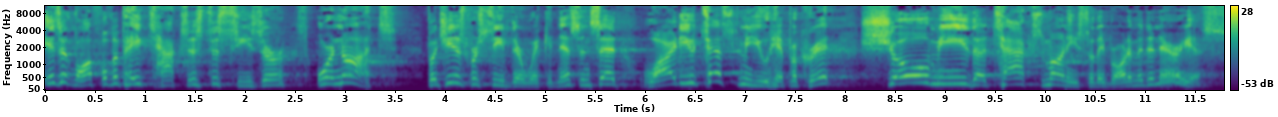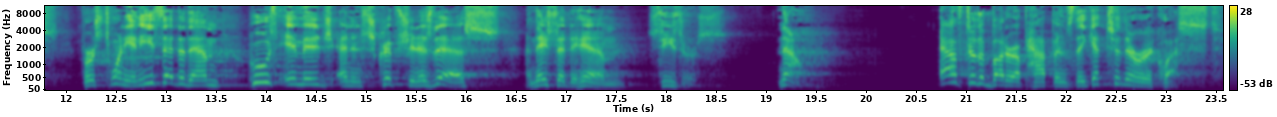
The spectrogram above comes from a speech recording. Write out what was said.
Is it lawful to pay taxes to Caesar or not? But Jesus perceived their wickedness and said, why do you test me, you hypocrite? Show me the tax money. So they brought him a denarius. Verse 20. And he said to them, whose image and inscription is this? And they said to him, Caesar's. Now, after the butter up happens, they get to their request.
